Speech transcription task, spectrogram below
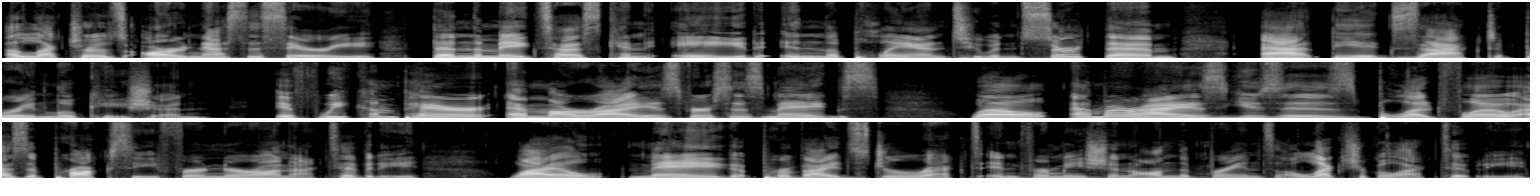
electrodes are necessary, then the MEG test can aid in the plan to insert them at the exact brain location. If we compare MRIs versus MEGs, well, MRIs uses blood flow as a proxy for neuron activity, while MEG provides direct information on the brain's electrical activity.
